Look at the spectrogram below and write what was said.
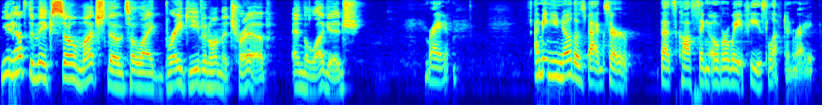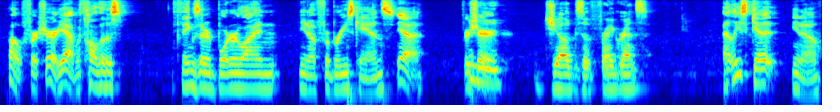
You'd have to make so much though to like break even on the trip and the luggage. Right. I mean, you know, those bags are, that's costing overweight fees left and right. Oh, for sure. Yeah, with all those things that are borderline, you know, Febreze cans. Yeah, for sure. Mhm. Jugs of fragrance. At least get, you know,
